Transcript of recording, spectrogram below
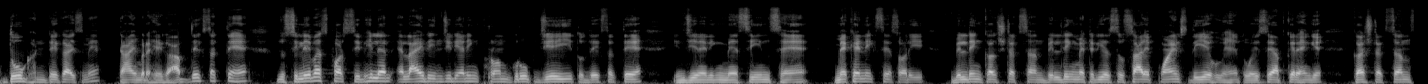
दो घंटे का इसमें टाइम रहेगा। आप देख सकते हैं, जो syllabus for civil and allied engineering from group JE तो देख सकते हैं इंजीनियरिंग मशीन्स हैं मैकेनिक्स हैं sorry building construction building materials तो सारे पॉइंट्स दिए हुए हैं तो वैसे आपके रहेंगे। कंस्ट्रक्शन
